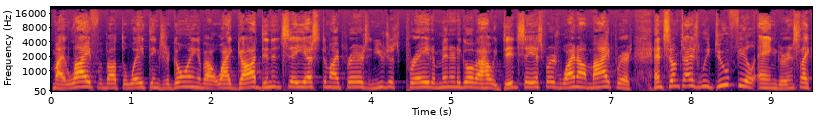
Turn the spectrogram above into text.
my life, about the way things are going, about why God didn't say yes to my prayers. And you just prayed a minute ago about how He did say yes prayers. Why not my prayers? And sometimes we do feel anger. And it's like,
